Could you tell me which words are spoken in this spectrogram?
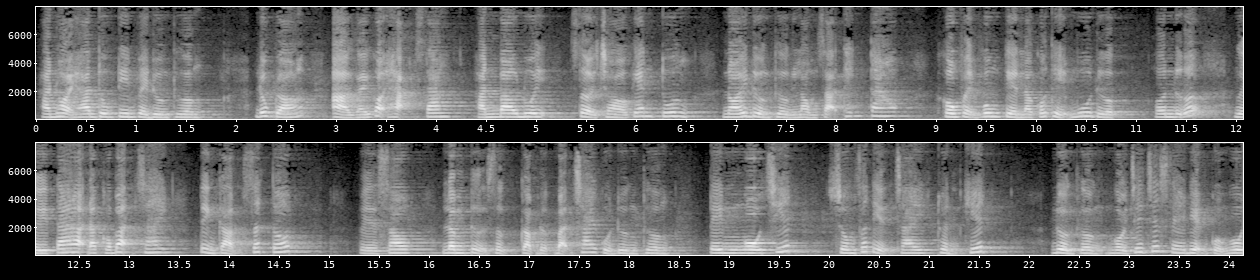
Hắn hỏi han thông tin về đường thường. Lúc đó, ả gái gọi hạ sang, hắn bao nuôi, sở trò ghen tuông, nói đường thường lòng dạ thanh cao, không phải vung tiền là có thể mua được. Hơn nữa, người ta đã có bạn trai, tình cảm rất tốt. Về sau, Lâm Tử Dực gặp được bạn trai của Đường Thường, tên Ngô Chiết, trông rất điển trai, thuần khiết. Đường Thường ngồi trên chiếc xe điện của Ngô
